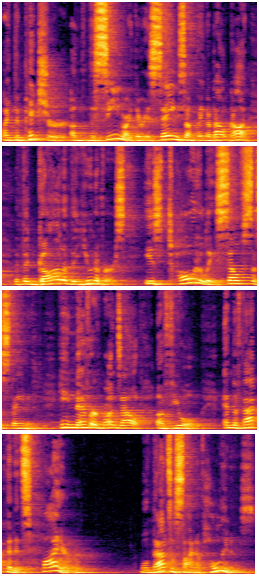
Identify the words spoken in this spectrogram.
Like the picture of the scene right there is saying something about God, that the God of the universe is totally self sustaining. He never runs out of fuel. And the fact that it's fire, well, that's a sign of holiness.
